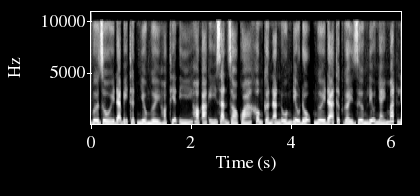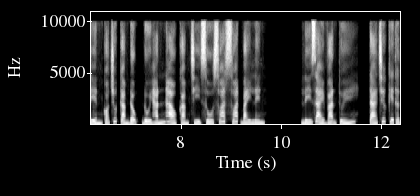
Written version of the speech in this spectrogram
Vừa rồi đã bị thật nhiều người hoặc thiện ý hoặc ác ý dặn dò quá không cần ăn uống điều độ, ngươi đã thực gầy dương liễu nháy mắt liền có chút cảm động, đối hắn hào cảm chỉ số xoát xoát bay lên. Lý giải vạn tuế, ta trước kia thật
